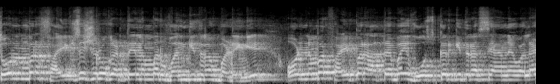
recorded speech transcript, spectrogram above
तो नंबर फाइव से शुरू करते हैं, नंबर वन की तरफ़ बढ़ेंगे और नंबर फाइव पर आता है भाई वोस्कर की तरफ़ से आने वाला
